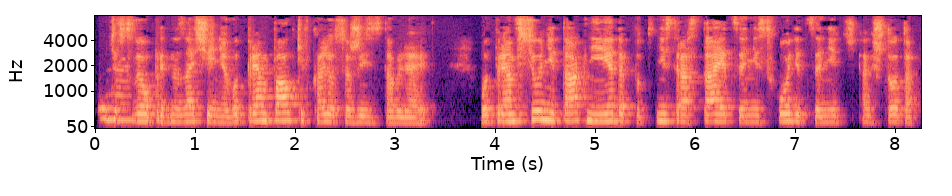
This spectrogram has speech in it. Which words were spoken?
против своего предназначения, вот прям палки в колеса жизнь вставляет. Вот прям все не так, не эдак, вот не срастается, не сходится, не э, что-то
